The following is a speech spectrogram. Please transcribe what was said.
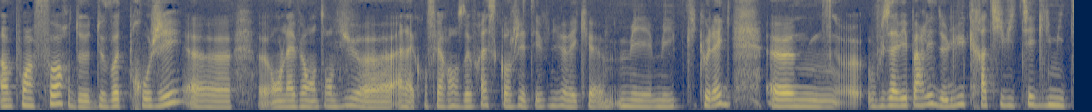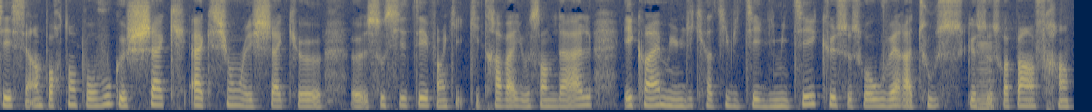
un point fort de, votre projet, euh, euh, on l'avait entendu à la conférence de presse quand j'étais venue avec mes, petits collègues, vous avez parlé de lucrativité limitée, c'est important pour vous que chaque action et chaque société enfin, qui, qui, travaille au sein de la halle ait quand même une lucrativité limitée, que ce soit ouvert à tous, que ce ne mm. soit pas un frein.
